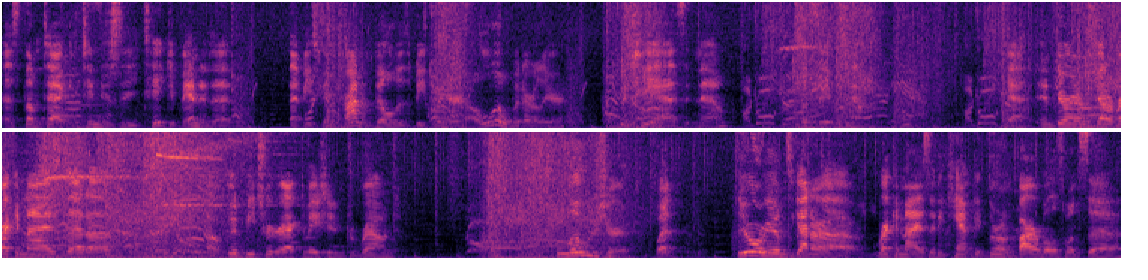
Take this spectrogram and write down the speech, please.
As Thumbtack continues to take advantage of that, that V skill, trying to build his V trigger a little bit earlier. Which he has it now. Let's see if can. Hadouken! Yeah, and Durham's gotta recognize that, uh, oh, good V-trigger activation to round closure, but Theorium's gotta uh, recognize that he can't be throwing fireballs once, uh,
